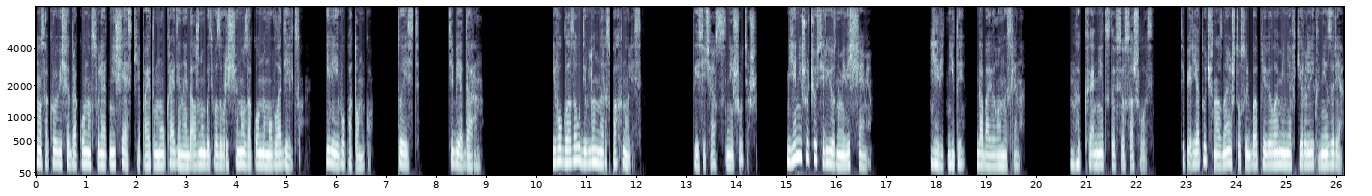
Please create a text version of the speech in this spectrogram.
Но сокровища драконов сулят несчастье, поэтому украденное должно быть возвращено законному владельцу или его потомку. То есть тебе, Даррен. Его глаза удивленно распахнулись. «Ты сейчас не шутишь?» «Я не шучу серьезными вещами». «Я ведь не ты», — добавила мысленно. Наконец-то все сошлось. Теперь я точно знаю, что судьба привела меня в Кирлик не зря.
